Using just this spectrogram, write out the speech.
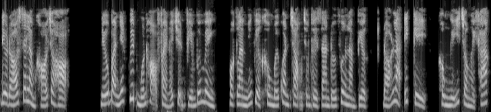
điều đó sẽ làm khó cho họ. Nếu bạn nhất quyết muốn họ phải nói chuyện phiếm với mình, hoặc làm những việc không mấy quan trọng trong thời gian đối phương làm việc, đó là ích kỷ, không nghĩ cho người khác.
